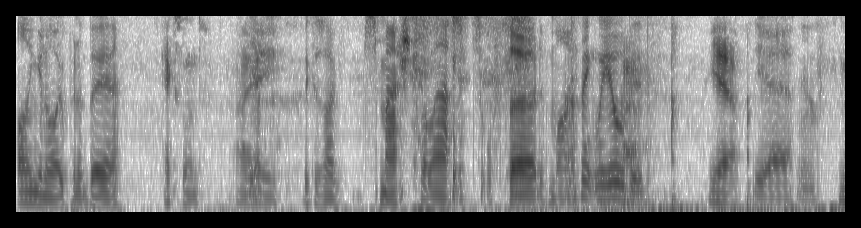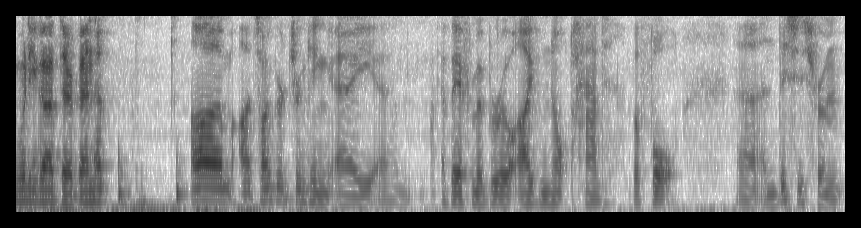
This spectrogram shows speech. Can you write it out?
i'm going to open a beer Excellent. I Yes. because i've smashed the last sort of third of my I mine think we all did. yeah. yeah Yeah. What do you got there, Ben? Um, Um, uh, so I'm drinking a um, a beer from a brewer I've not had before, uh, and this is from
